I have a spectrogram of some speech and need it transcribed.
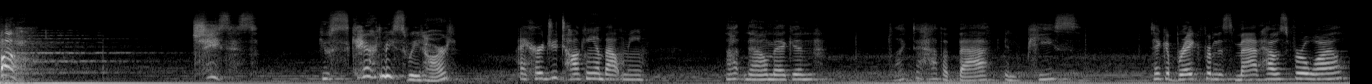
Oh! Jesus. You scared me, sweetheart. I heard you talking about me. Not now, Megan. I'd like to have a bath in peace. Take a break from this madhouse for a while.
